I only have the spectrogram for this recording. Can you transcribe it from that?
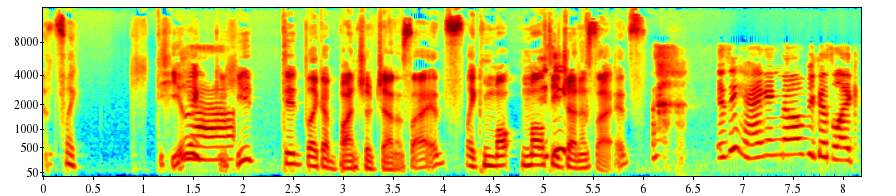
it's like he like Yeah. he did like a bunch of genocides like mul- multi genocides Is he hanging though? Because like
